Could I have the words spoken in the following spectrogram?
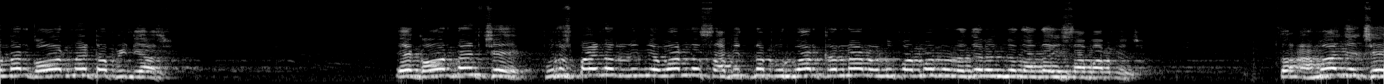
ઓનર ગવર્મેન્ટ ઓફ ઇન્ડિયા છે. એ ગવર્મેન્ટ છે પુરુષ પુરુષભાઈના રૂલિંગ વ્યવહારનો સાબિતને પુરવાર કરનાર અનુપમાનો રજરંજન દાદા હિસાબ આપ્યો છે. તો આમાં જે છે,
